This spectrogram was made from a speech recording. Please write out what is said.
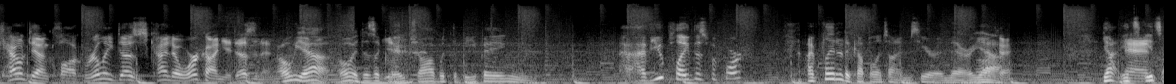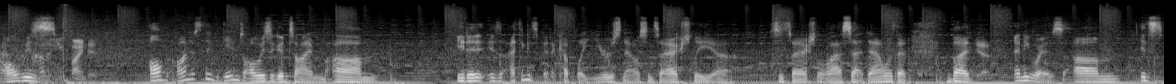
countdown clock really does kind of work on you, doesn't it? Oh yeah. Oh, it does a Yeah. great job with the beeping. Have you played this before? I've played it a couple of times here and there. Yeah. Okay. Yeah. It's And it's How always did you find it? all, honestly the game's always a good time. Um, it is. I think it's been a couple of years now since I actually uh, since I actually last sat down with it. But Yeah. anyways, um, it's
